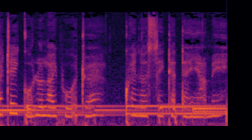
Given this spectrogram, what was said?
အတိတ်ကိုလွတ်လိုက်ဖို့အတွက်ခွင့်လွှတ်စိတ်ထက်တန်ရမယ်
